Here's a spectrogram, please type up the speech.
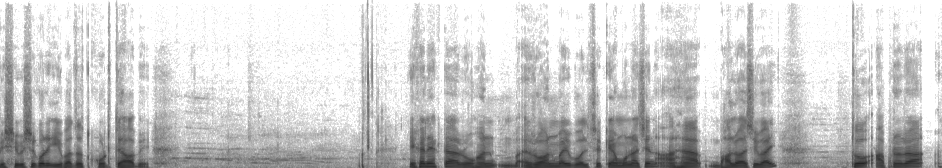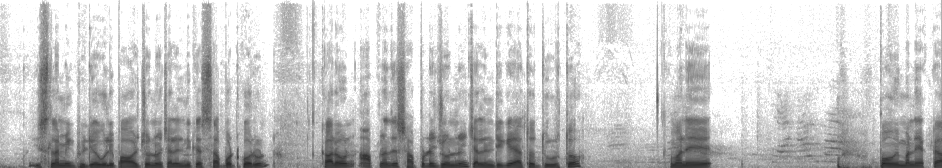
বেশি বেশি করে ইবাদত করতে হবে। এখানে একটা রোহান রোহান ভাই বলছে, কেমন আছেন? হ্যাঁ ভালো আছি ভাই। তো আপনারা ইসলামিক ভিডিওগুলি পাওয়ার জন্য চ্যানেলটিকে সাপোর্ট করুন, কারণ আপনাদের সাপোর্টের জন্যই চ্যানেলটিকে এত দ্রুত মানে মানে একটা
